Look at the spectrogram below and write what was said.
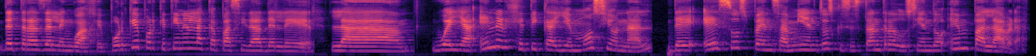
detrás del lenguaje. ¿Por qué? Porque tienen la capacidad de leer la huella energética y emocional de esos pensamientos que se están traduciendo en palabra.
